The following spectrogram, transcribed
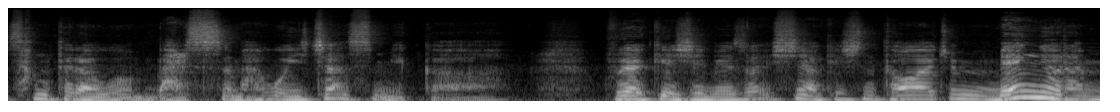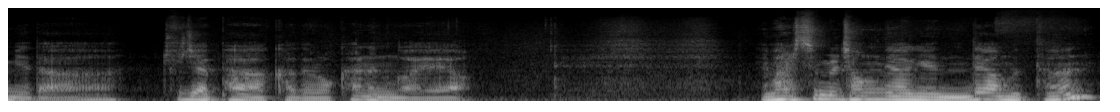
상태라고 말씀하고 있지 않습니까? 구약계시에서 신약계시는 더 아주 맹렬합니다. 주제 파악하도록 하는 거예요. 말씀을 정리하겠는데 아무튼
